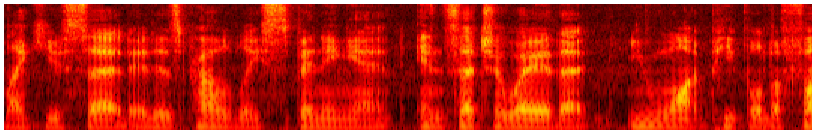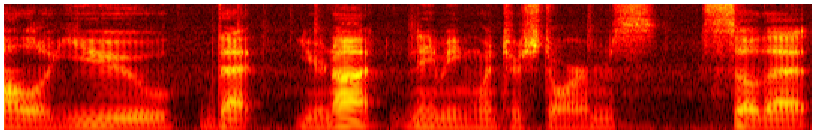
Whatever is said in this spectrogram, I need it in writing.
like you said, it is probably spinning it in such a way that you want people to follow you, that you're not naming winter storms, so that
